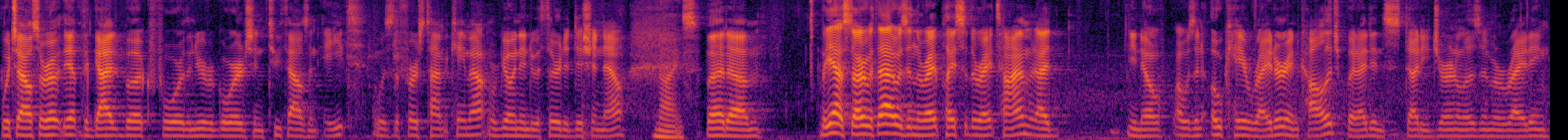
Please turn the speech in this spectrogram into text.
which I also wrote. Yep, the guidebook for the New River Gorge in 2008 was the first time it came out, and we're going into a third edition now. Nice. But um, but yeah, it started with that. I was in the right place at the right time, and I, you know, I was an okay writer in college, but I didn't study journalism or writing.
